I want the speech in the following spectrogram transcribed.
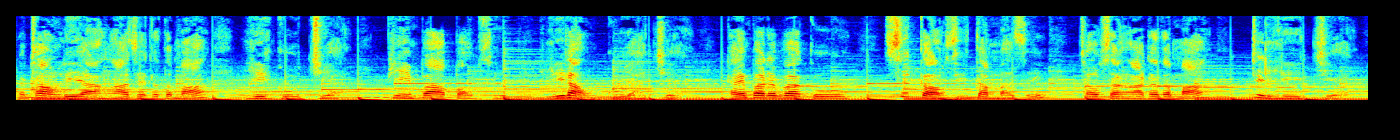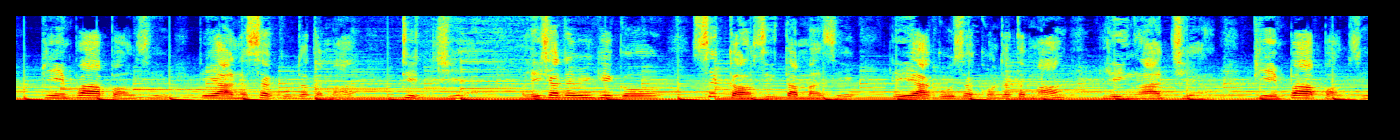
2450.49ကျပ်ပြင်ပပေါက်စေ4900ကျပ် ထိုင်းပါတစ်ပတ်ကိုစစ်ကောင်စီတတ်မှတ်စေ65.14ကျပ်ပြင်ပပေါက်စေ129.1ကျပ်မလေးရှားတရင်းကစ်ကိုစစ်ကောင်စီတတ်မှတ်စေ499.45ကျပ်ပြင်ပပေါက်စေ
